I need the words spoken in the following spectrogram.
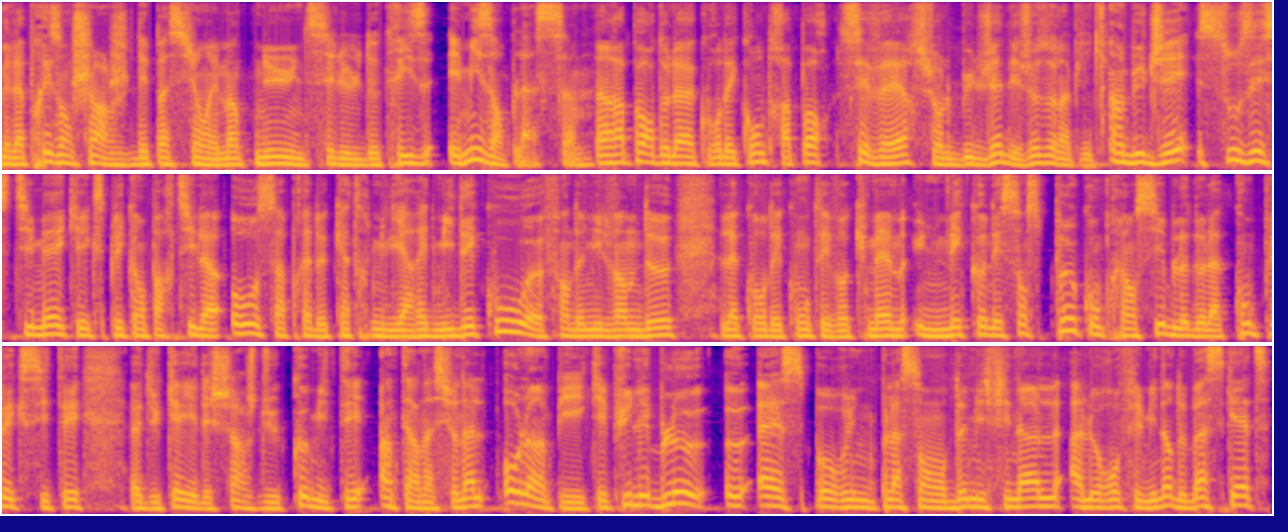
mais la prise en charge des patients est maintenue. Une cellule de crise est mise en place. Un rapport de la Cour des comptes, rapport sévère sur le budget des Jeux Olympiques. Un budget sous-estimé qui explique en partie la hausse à près de 4 milliards et demi des coûts euh, fin 2022. La Cour des comptes évoque même une méconnaissance peu compréhensible de la complexité euh, du cahier des charges du comité international olympique. Et puis les Bleus ES pour une place en demi-finale à l'Euro féminin de basket.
